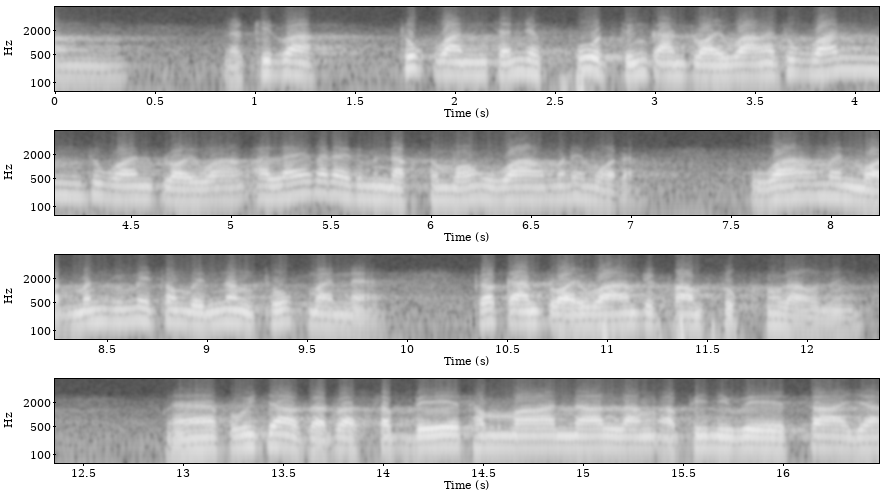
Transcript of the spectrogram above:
งนะคิดว่าทุกวันฉันจะพูดถึงการปล่อยวางทุกวันทุกวันปล่อยวาง อะไรก็ได้มันหนักสมองวางมันได้หมดอะวางมันหมดมันไม่ต้องไปนั่งทุกมันน่ะ เพราะการปล่อยวางเป็นความสุขของเราเนี่ยนะพระพุทธเจ้าตรัสว่าสเบธรรมานาลังอภินิเวสายะ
